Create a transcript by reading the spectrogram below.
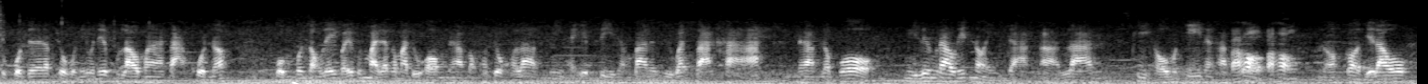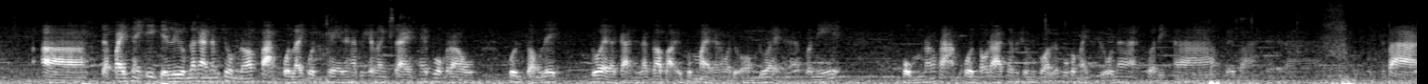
ทุกคนจะได้รับโชควันนี้วันนี้เรามาสามคนเนาะผมคนสองเลขไปคนใหม่แล้วก็มาดูอองนะครับมาขอโชคขอลาบนี่ให้เอฟซีทางบ้านก็คือวัดสาขานะครับ แล้วก็มีเรื่องเล่านิดหน่อยจากอ่าร้านพี่เขาเมื่อกี้นะครับป้าห้องป้าห้องเนาะก็เดี๋ยวเราอ่าจะไปไหนอีกอย่าลืมแล้วกันท่านผู้ชมเนาะฝากกดไลค์กดแชร์นะครับเป็นกำลังใจให้พวกเรา คนสองเลขด้วยแล้วกัน แล้วก็บายคนใหม่แล้วก็มาดูอองด้วยนะครับวันนี้ผมทั้งสามคนต้องลาท่านผู้ชมก่อนแล้วพบกันใหม่วิดีโอหน้าสวัสดีครับบ๊ายบายนะครับบ๊ายบาย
